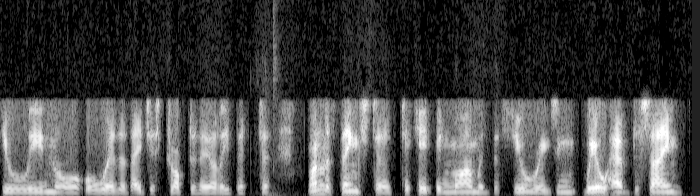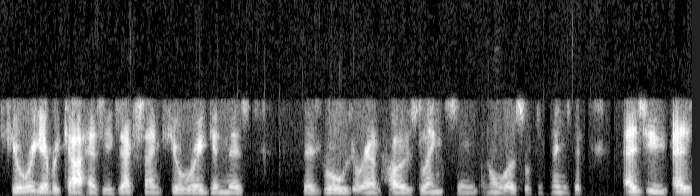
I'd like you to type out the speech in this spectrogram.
fuel in or, or whether they just dropped it early. But uh, one of the things to, to keep in mind with the fuel rigs, and we all have the same fuel rig. Every car has the exact same fuel rig, and there's there's rules around hose lengths and, and all those sorts of things. But as you as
